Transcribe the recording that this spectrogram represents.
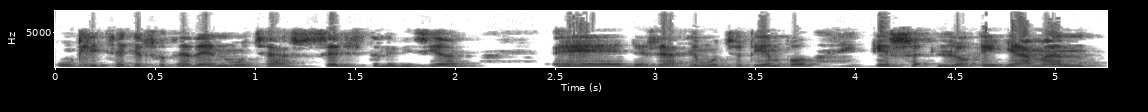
Un cliché que sucede en muchas series de televisión desde hace mucho tiempo, que es lo que llaman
